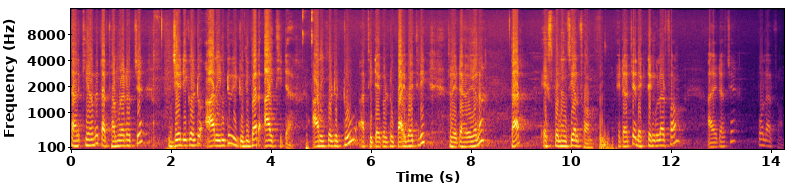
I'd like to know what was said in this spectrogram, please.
তাহলে কি হবে? তার ফর্মুলাটা হচ্ছে z equal to r into e to the power i theta r equal to two আর theta equal to pi by three তাহলে এটা হয়ে গেল তার এক্সপোনেনশিয়াল ফর্ম এটা হচ্ছে রেক্টেঙ্গুলার ফর্ম আর এটা হচ্ছে পোলার ফর্ম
